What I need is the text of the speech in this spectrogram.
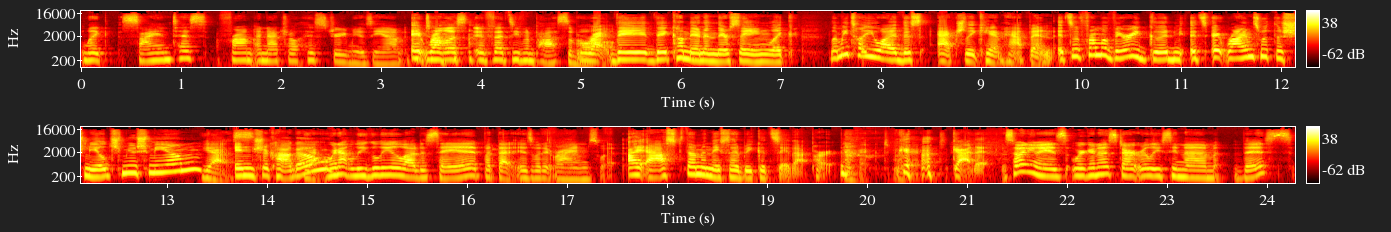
like scientists from a natural history museum to It tell us if that's even possible. Right. They they come in and they're saying like, let me tell you why this actually can't happen. It's a, from a very good. It's it rhymes with the Schmiel Schmushmium. Yes. In Chicago. Yeah, we're not legally allowed to say it, but that is what it rhymes with. I asked them and they said we could say that part. Perfect. perfect. Got it. so, anyways, we're gonna start releasing them this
